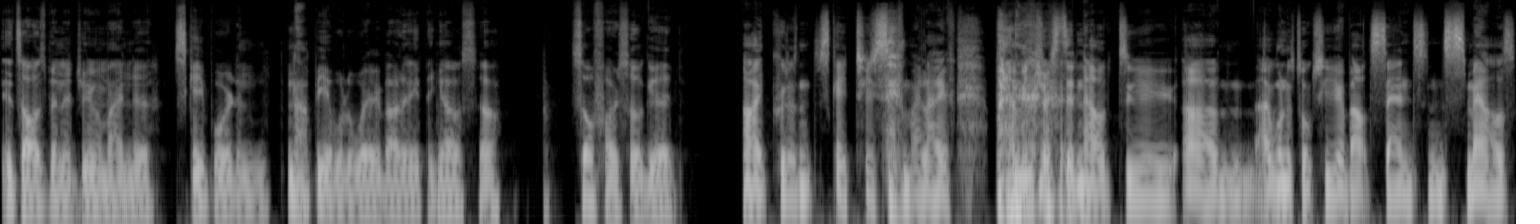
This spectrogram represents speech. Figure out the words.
it's always been a dream of mine to skateboard and not be able to worry about anything else. So so far so good. I couldn't skate to save my life, but I'm interested now to. Um, I want to talk to you about scents and smells.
